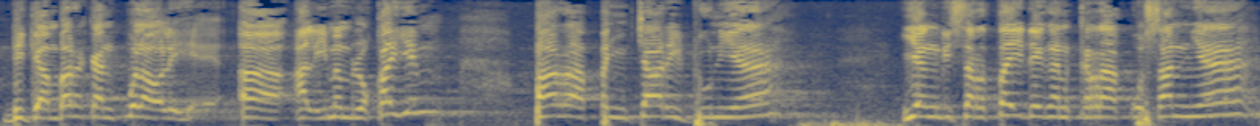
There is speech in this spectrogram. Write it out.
digambarkan pula oleh uh, Al-Imam Qayyim para pencari dunia yang disertai dengan kerakusannya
